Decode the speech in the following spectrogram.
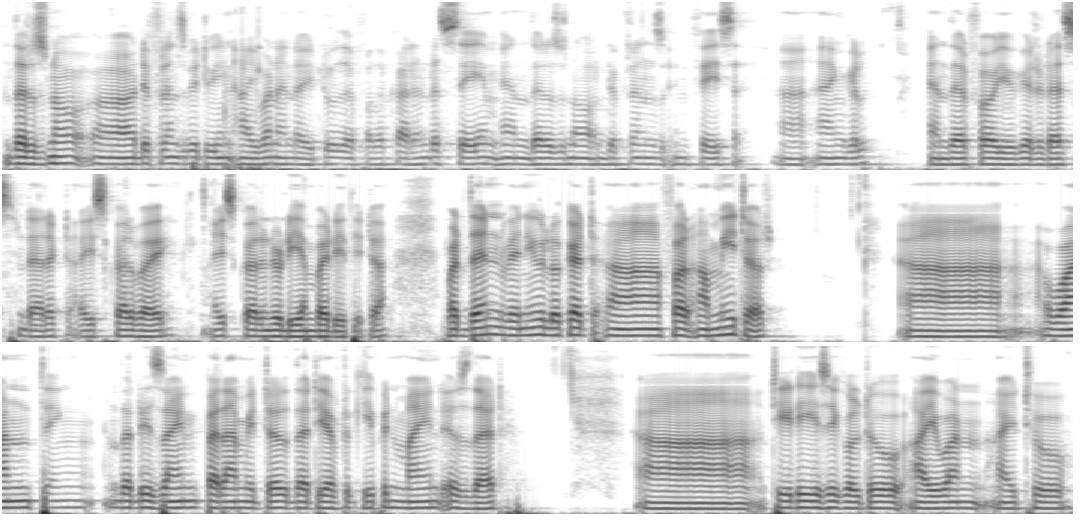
there is no uh, difference between i1 and i2 therefore the current is same and there is no difference in phase uh, angle. And therefore you get it as direct i square by i square into dm by d theta. But then when you look at uh, for ammeter uh, one thing the design parameter that you have to keep in mind is that uh, td is equal to i1 i2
